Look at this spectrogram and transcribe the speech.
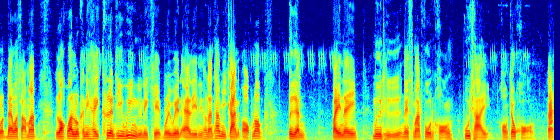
รถได้ว่าสามารถล็อกว่ารถคันนี้ให้เคลื่อนที่วิ่งอยู่ในเขตบริเวณแอร์เรียนี้เท่านั้นถ้ามีการออกนอกเตือนไปในมือถือในสมาร์ทโฟนของผู้ใช้ของเจ้าของอะ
